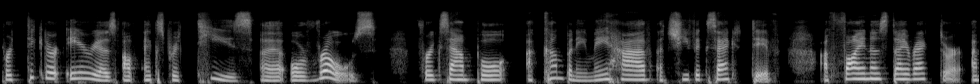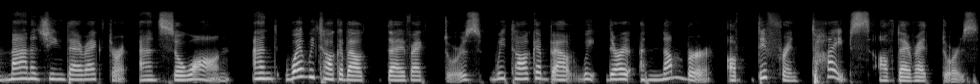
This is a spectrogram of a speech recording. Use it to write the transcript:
particular areas of expertise uh, or roles. For example, a company may have a chief executive, a finance director, a managing director, and so on. And when we talk about directors, we talk about we there are a number of different types of directors.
